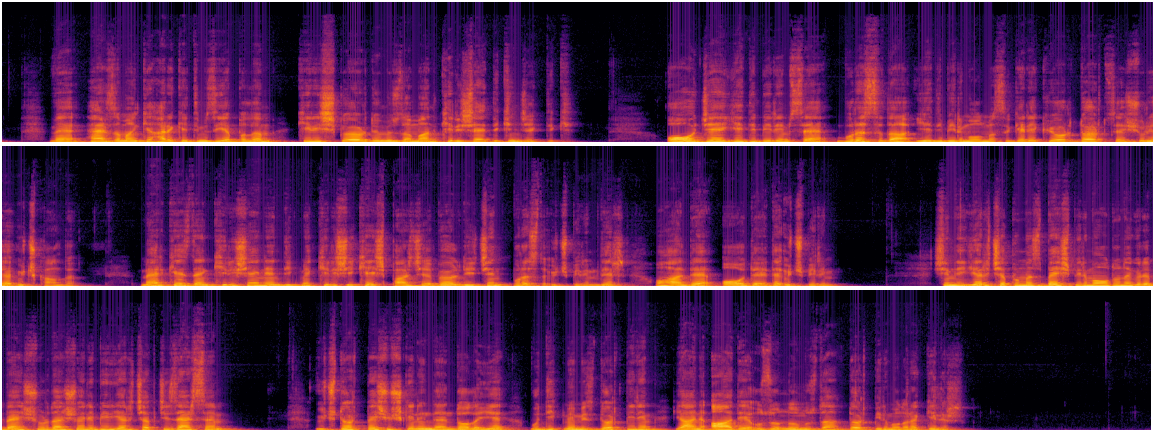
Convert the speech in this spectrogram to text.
Ve her zamanki hareketimizi yapalım. Kiriş gördüğümüz zaman kirişe dikinecektik. OC 7 birimse burası da 7 birim olması gerekiyor. 4 ise şuraya 3 kaldı. Merkezden kirişe inen dikme kirişi iki parçaya böldüğü için burası da 3 birimdir. O halde OD de 3 birim. Şimdi yarıçapımız 5 birim olduğuna göre ben şuradan şöyle bir yarıçap çizersem 3 4 5 üçgeninden dolayı bu dikmemiz 4 birim yani AD uzunluğumuz da 4 birim olarak gelir.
